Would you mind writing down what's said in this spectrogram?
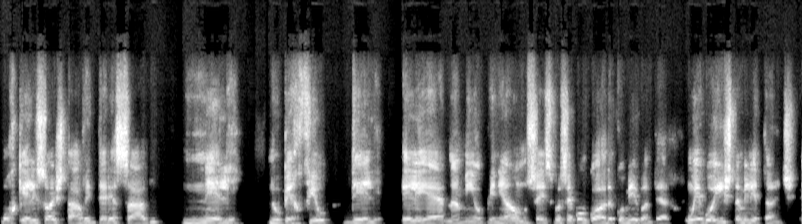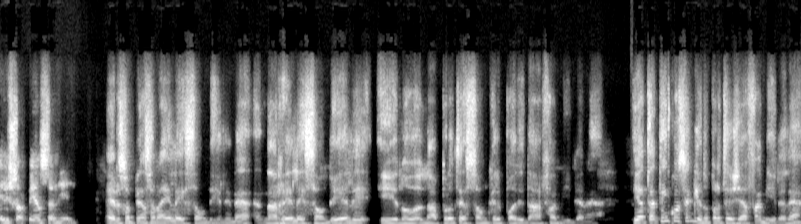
porque ele só estava interessado nele, no perfil dele. Ele é, na minha opinião, não sei se você concorda comigo, Antero, um egoísta militante. Ele só pensa nele. Ele só pensa na eleição dele, né? na reeleição dele e no, na proteção que ele pode dar à família. Né? E até tem conseguido proteger a família. Né?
